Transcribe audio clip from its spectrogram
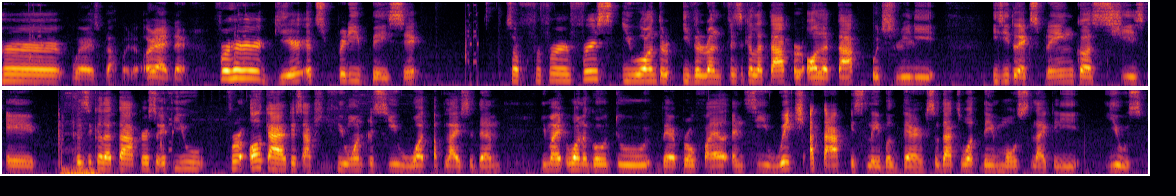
her, where is Black Widow? Alright, there. For her gear, it's pretty basic. So for, for first, you want to either run physical attack or all attack, which is really easy to explain because she's a physical attacker. So if you, for all characters actually, if you want to see what applies to them, you might want to go to their profile and see which attack is labeled there. So that's what they most likely use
